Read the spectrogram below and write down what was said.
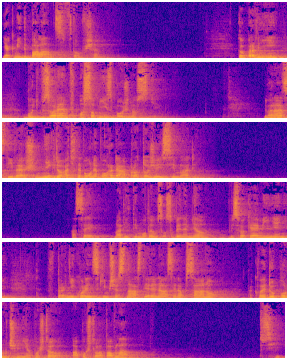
Jak mít balans v tom všem. To první, buď vzorem v osobní zbožnosti. 12. verš. Nikdo ať tebou nepohrdá, protože jsi mladý. Asi mladý Timoteus o sobě neměl vysoké mínění. V 1. Korinským 16.11 je napsáno takové doporučení apoštola, apoštola Pavla. Eh,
